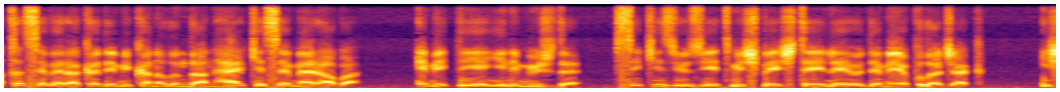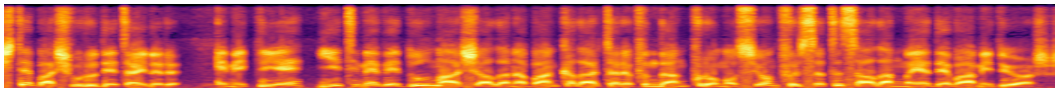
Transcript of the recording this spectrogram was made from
Atasever Akademi kanalından herkese merhaba. Emekliye yeni müjde. 875 TL ödeme yapılacak. İşte başvuru detayları. Emekliye, yetime ve dul maaşı alana bankalar tarafından promosyon fırsatı sağlanmaya devam ediyor.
